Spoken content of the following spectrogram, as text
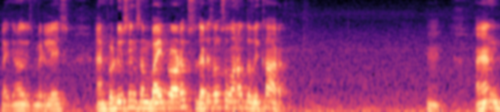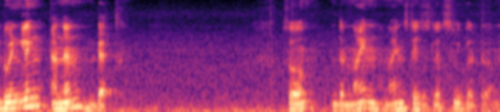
like you know this middle age, and producing some byproducts. So that is also one of the vikara. Hmm. And dwindling, and then death. So the nine nine stages. Let's look at. Um,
